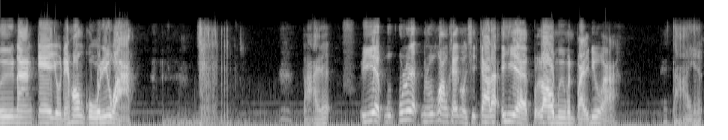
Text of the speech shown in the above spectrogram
มือนางแกอยู่ในห้องกูนี่หว่า ตายแล้ว ไอ้เหี้ยกูกูรู้กูรู้ความแค้นของชิก้าแล้วไอ้เหี้ยเราเอามือมันไปดีกว่าให้ตายเหอะ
